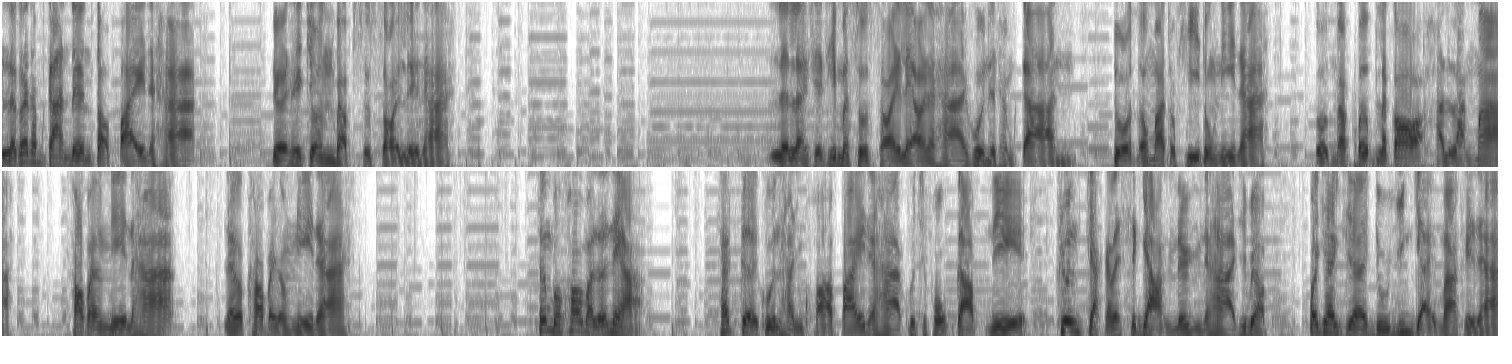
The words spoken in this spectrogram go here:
แล้วก็ทำการเดินต่อไปนะฮะ เดินให้จนแบบสุดซอยเลยนะ และหลังจากที่มาสุดซอยแล้วนะฮะให้คุณเนี่ยทำการโดดลงมาตรงที่ตรงนี้นะ โดดมาปุ๊บแล้วก็หันหลังมา เข้าไปตรงนี้นะฮะแล้วก็เข้าไปตรงนี้นะ ซึ่งพอเข้ามาแล้วเนี่ย ถ้าเกิดคุณหันขวาไปนะฮะคุณจะพบกับนี่เครื่องจักรอะไรสักอย่างหนึ่งนะฮะที่แบบค่อนข้างจะดูยิ่งใหญ่มากเลยนะ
